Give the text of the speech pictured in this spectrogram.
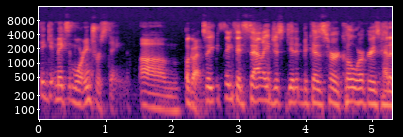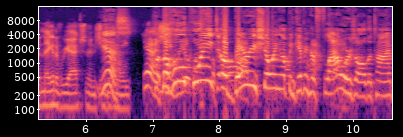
think it makes it more interesting. Um, but go ahead. so you think that Sally just did it because her coworkers had a negative reaction and she Yes. wanted- yeah, But the whole point the of Barry showing up and giving her Right. flowers all the time,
